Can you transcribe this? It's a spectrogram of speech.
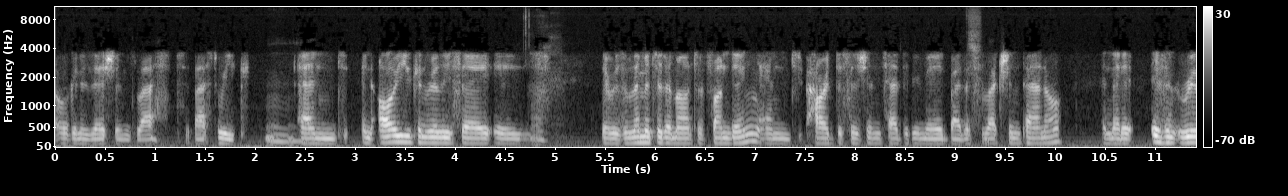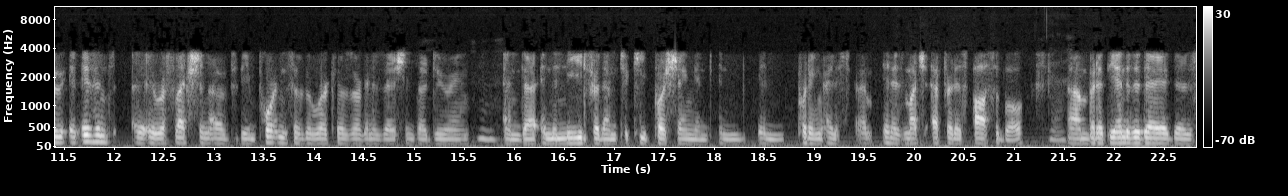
organizations last last week, and and all you can really say is there was a limited amount of funding and hard decisions had to be made by the selection panel, and that it isn't really it isn't a reflection of the importance of the work those organizations are doing and uh, and the need for them to keep pushing and and, and putting in, um, in as much effort as possible. Um, but at the end of the day, there's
